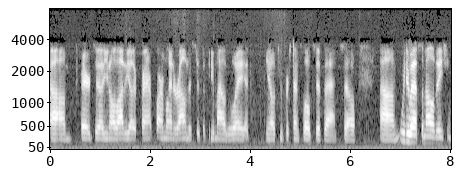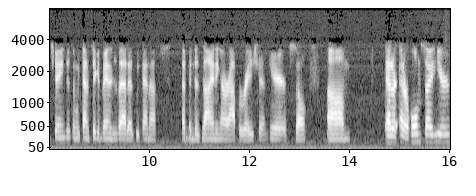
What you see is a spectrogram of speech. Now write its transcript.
um, compared to you know a lot of the other farmland around us, just a few miles away, it's you know two percent slopes, if that. So um, we do have some elevation changes, and we kind of take advantage of that as we kind of have been designing our operation here. So um, at our at our home site here,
